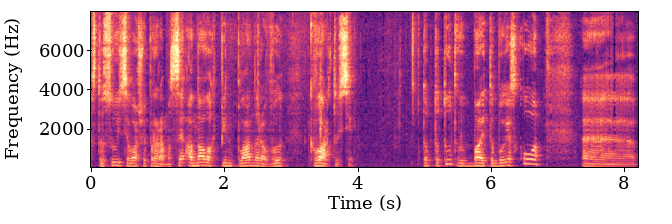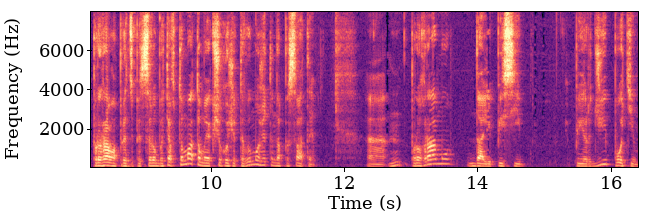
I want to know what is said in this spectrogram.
стосуються вашої програми. Це аналог пін-планера в квартусі. Тобто тут ви маєте обов'язково. Е, програма, в принципі, це робить автоматом. Якщо хочете, ви можете написати е, програму, далі PC PRG, потім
